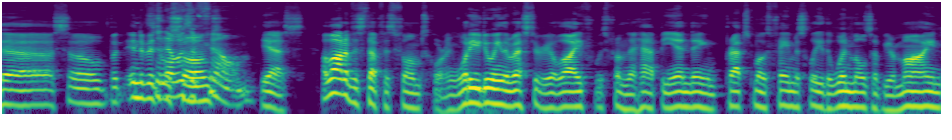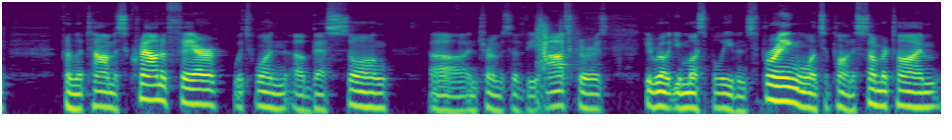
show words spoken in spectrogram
uh, so but so individual that was songs. a film Yes. A lot of his stuff is film scoring. What Are You Doing the Rest of Your Life was from The Happy Ending, perhaps most famously The Windmills of Your Mind, from the Thomas Crown Affair, which won uh, Best Song uh, in terms of the Oscars. He wrote You Must Believe in Spring, Once Upon a Summertime,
